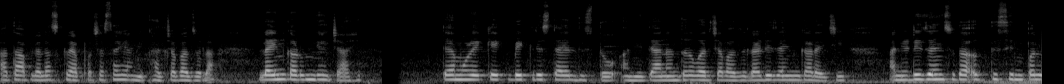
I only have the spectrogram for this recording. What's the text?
आता आपल्याला स्क्रॅपरच्या साह्याने खालच्या बाजूला लाईन काढून घ्यायच्या आहेत. त्यामुळे केक बेकरी स्टाईल दिसतो आणि त्यानंतर वरच्या बाजूला डिझाईन काढायची आणि डिझाईनसुद्धा अगदी सिंपल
